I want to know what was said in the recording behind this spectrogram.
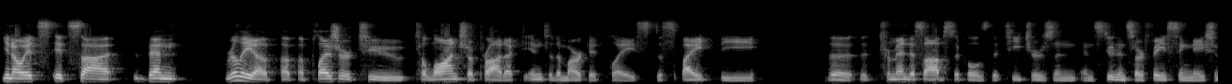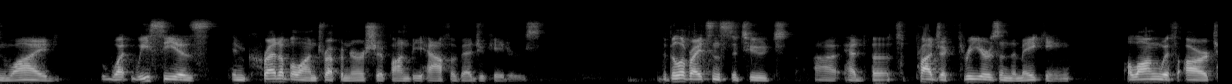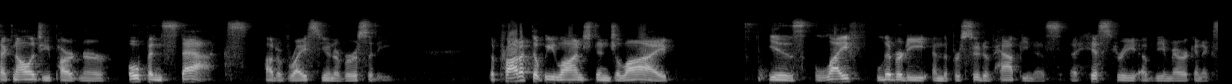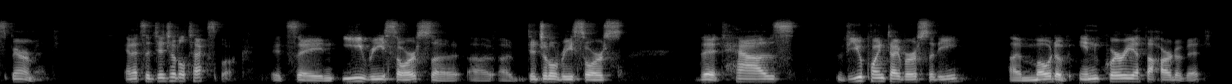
You know, it's it's uh, been really a, a pleasure to to launch a product into the marketplace despite the the, the tremendous obstacles that teachers and, and students are facing nationwide, what we see is incredible entrepreneurship on behalf of educators. The Bill of Rights Institute uh, had a project three years in the making, along with our technology partner, OpenStax, out of Rice University. The product that we launched in July is Life, Liberty, and the Pursuit of Happiness, a history of the American experiment and it's a digital textbook. It's an e-resource, a, a, a digital resource that has viewpoint diversity, a mode of inquiry at the heart of it,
